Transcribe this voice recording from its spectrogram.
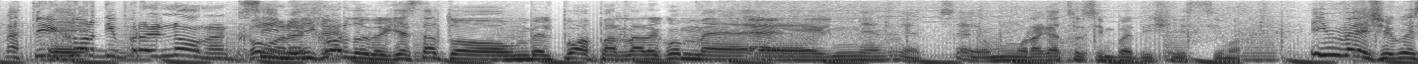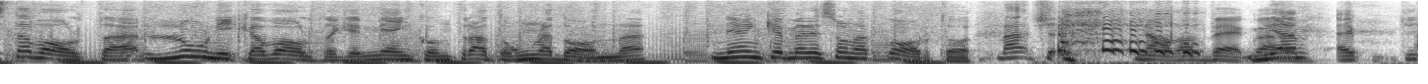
Ma ti E- ricordi però il nome ancora? Sì, mi Cioè- ricordo perché è stato un bel po' a parlare con me. e niente, niente, sei un ragazzo simpaticissimo. Invece, questa volta, l'unica volta che mi ha incontrato una donna, neanche me ne sono accorto. Ma no, vabbè, Mi ha- guarda. eh, ti-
